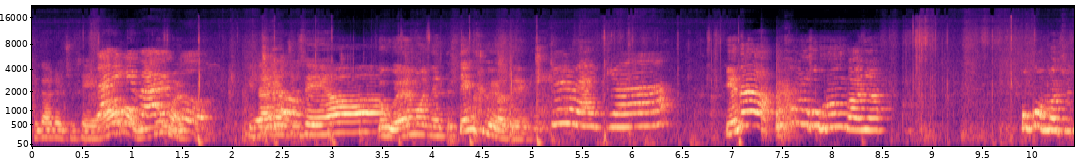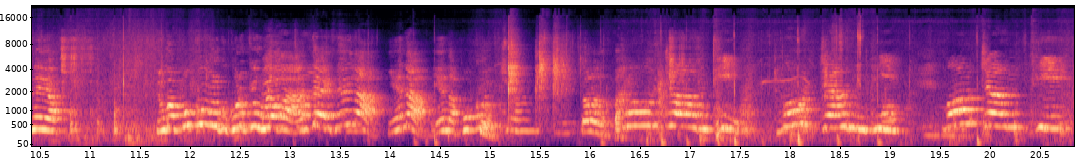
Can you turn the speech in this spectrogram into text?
기다려 주세요. 딸기 엄청 말고 기다려 주세요. 너 외할머니한테 땡큐 해야 돼. 얘나 포크 물고 그러는 거 아니야? 포크 엄마 주세요. 누가 포크 물고 그렇게 올라가? 안돼. 세윤아 얘나 얘나 포크. 떨어졌다. 모점티 모 모점티.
